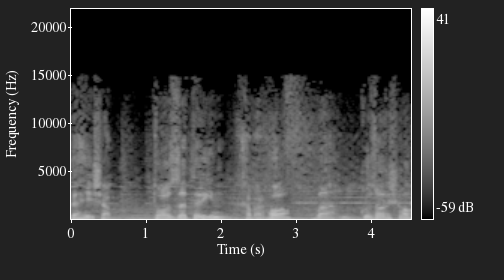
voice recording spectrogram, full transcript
ده شب. تازه ترین خبرها و گزارش ها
